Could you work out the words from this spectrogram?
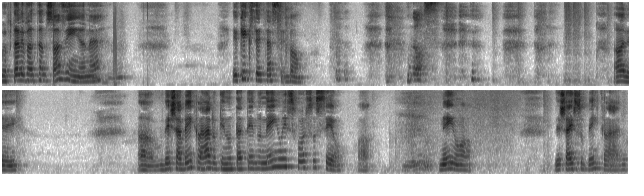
corpo tá levantando sozinho, né? Uhum. E o que que você tá... Bom... Nossa! Olha aí. Ó, vou deixar bem claro que não tá tendo nenhum esforço seu, ó. Nenhum? Nenhum, ó. Deixar isso bem claro.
